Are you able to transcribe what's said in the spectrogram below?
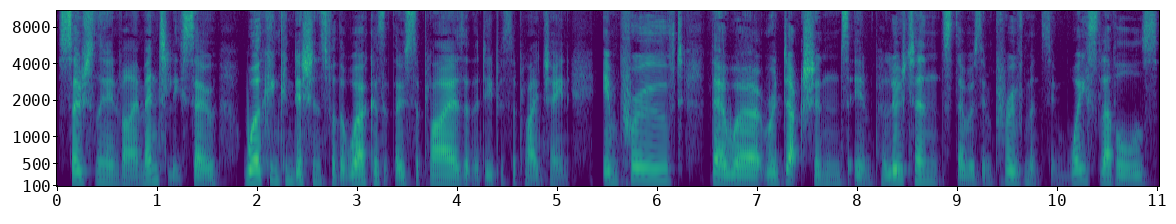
socially and environmentally, so working conditions for the workers at those suppliers and the deeper supply chain improved, there were reductions in pollutants, there was improvements in waste levels,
